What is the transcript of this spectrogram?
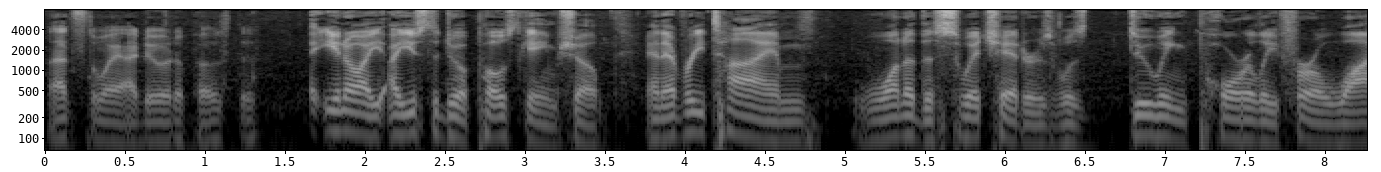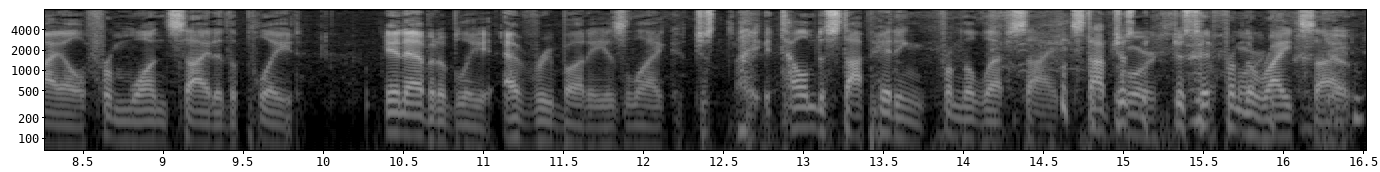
that's the way I do it, opposed to. You know, I, I used to do a post game show, and every time one of the switch hitters was doing poorly for a while from one side of the plate inevitably everybody is like, just hey, tell him to stop hitting from the left side. Stop, just just hit from the right side. Yep.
